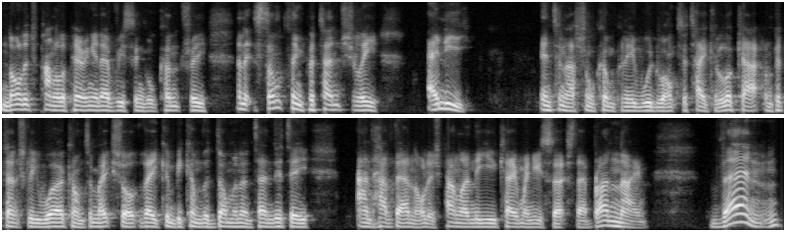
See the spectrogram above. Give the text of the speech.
knowledge panel appearing in every single country. And it's something potentially any international company would want to take a look at and potentially work on to make sure they can become the dominant entity and have their knowledge panel in the UK when you search their brand name. Then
